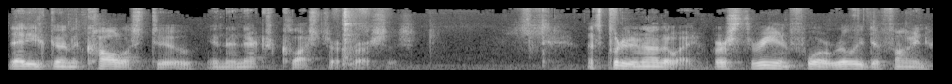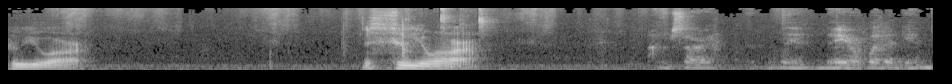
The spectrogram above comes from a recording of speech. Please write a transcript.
that he's going to call us to in the next cluster of verses. Let's put it another way. Verse 3 and 4 really define who you are. This is who you are. I'm sorry, they, they are what again?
